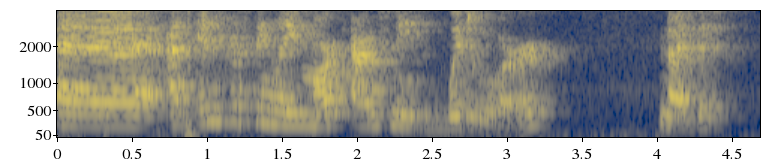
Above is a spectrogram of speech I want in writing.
Uh, and interestingly, Mark Antony's widower, now this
